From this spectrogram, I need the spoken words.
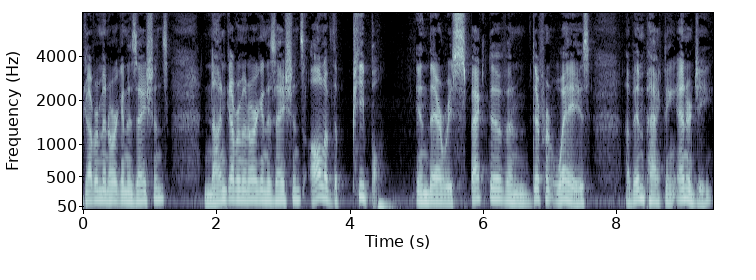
government organizations, non government organizations, all of the people in their respective and different ways of impacting energy,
